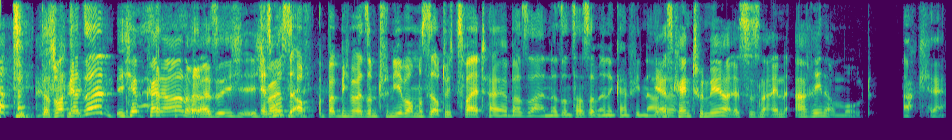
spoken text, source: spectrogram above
das macht keinen Sinn! Ich habe keine Ahnung. Also ich, ich es muss ja auch, bei, bei so einem Turnierbau muss es auch durch zwei teilbar sein, ne? sonst hast du am Ende kein Finale. Ja, es ist kein Turnier, es ist ein Arena-Mode. Okay.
